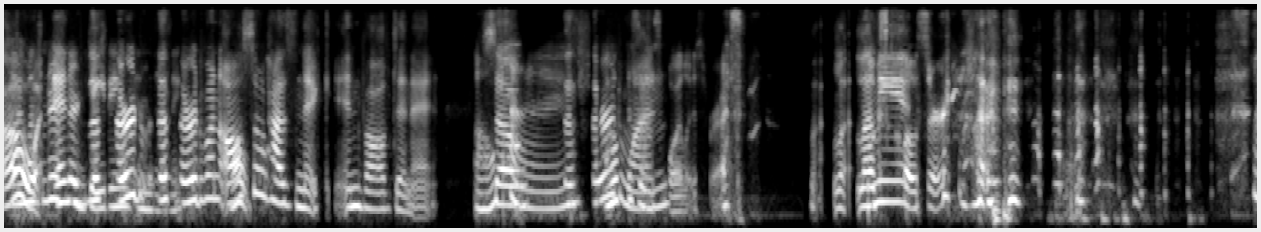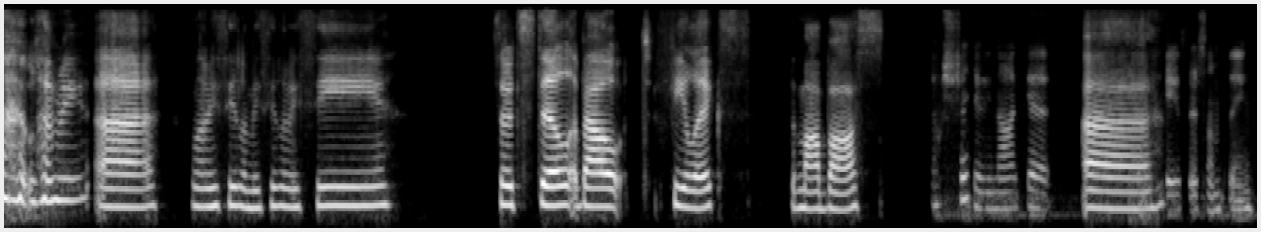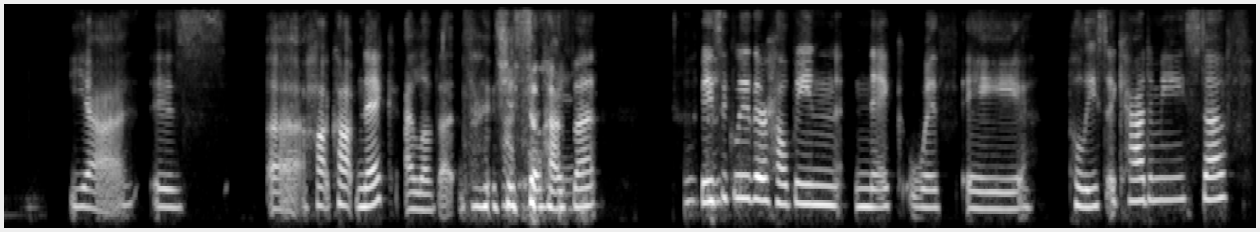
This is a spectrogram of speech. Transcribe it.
Oh, wonder if they're and the third the third one Oh. also has Nick involved in it. okay. So the third one- spoilers for us. L- let Looks me closer. let me uh let me see, let me see, let me see. So it's still about Felix, the mob boss. Oh shit! Did he not get Uh case or something? yeah, is uh Hot Cop Nick. I love that. she Hot still has that. Basically, they're helping Nick with a police academy stuff.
